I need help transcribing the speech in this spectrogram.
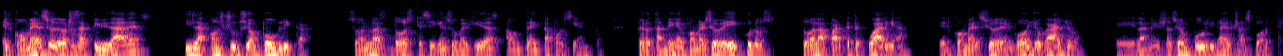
el comercio de otras actividades y la construcción pública. Son las dos que siguen sumergidas a un 30%. Pero también el comercio de vehículos, toda la parte pecuaria, el comercio del goyo, gallo, eh, la administración pública, el transporte.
